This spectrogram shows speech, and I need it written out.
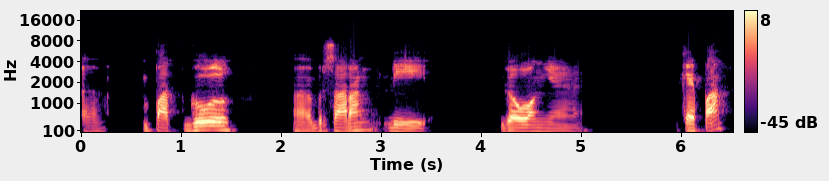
Uh, 4 gol uh, bersarang di gawangnya Kepa.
